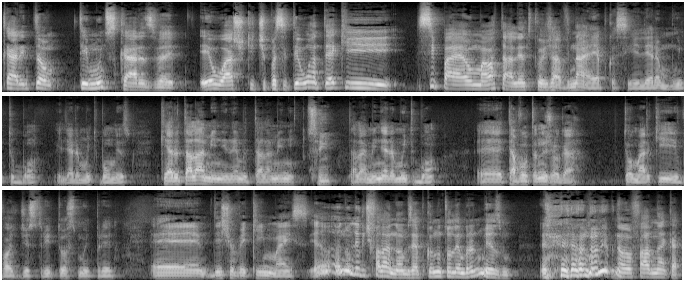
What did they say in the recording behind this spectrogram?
Cara, então, tem muitos caras, velho. Eu acho que, tipo assim, tem um até que. Se pá, é o maior talento que eu já vi na época, assim. Ele era muito bom. Ele era muito bom mesmo que era o Talamini, lembra do Talamini? Sim. Talamini era muito bom. É, tá voltando a jogar. Tomara que volte destruir, torço muito pra ele. É, deixa eu ver quem mais. Eu, eu não ligo de falar nomes, é porque eu não tô lembrando mesmo. eu não ligo, não, eu falo na cara.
